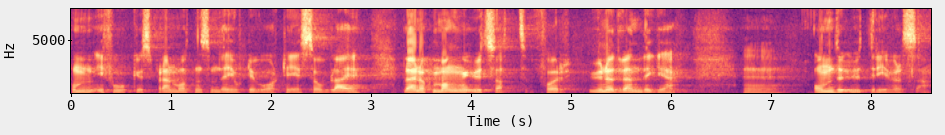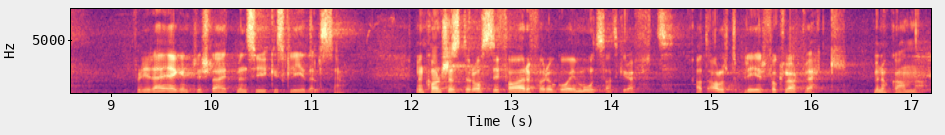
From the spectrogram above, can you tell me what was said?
kom i fokus på den måten som det er gjort i vår tid, så ble, ble nok mange utsatt for unødvendige eh, åndeutdrivelser fordi de egentlig sleit med en psykisk lidelse. Men kanskje står oss i fare for å gå i motsatt grøft at alt blir forklart vekk med noe annet.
